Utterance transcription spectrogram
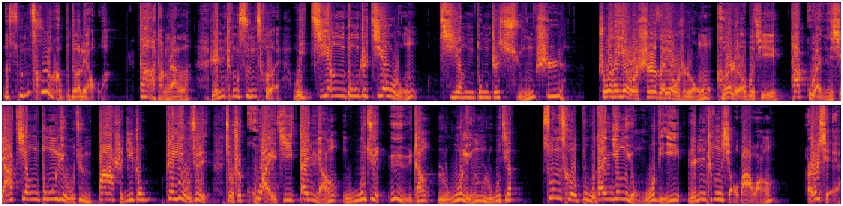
那孙策可不得了啊！那当然了，人称孙策呀，为江东之蛟龙，江东之雄狮啊。说他又是狮子又是龙，可惹不起。他管辖江东六郡八十一州，这六郡就是会稽、丹阳、吴郡、豫章、庐陵、庐江。孙策不单英勇无敌，人称小霸王，而且呀，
